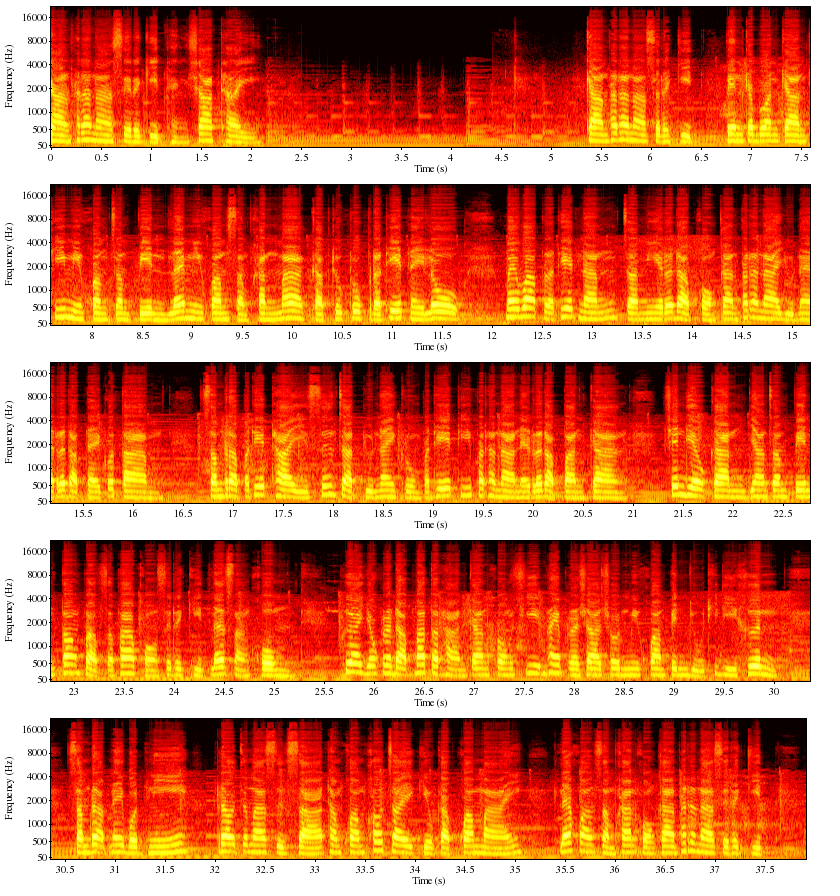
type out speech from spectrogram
การพัฒนาเศรษฐกิจแห่งชาติไทย การพัฒนาเศรษฐกิจเป็นกระบวนการที่มีความจำเป็นและมีความสำคัญมากกับทุกๆ ประเทศในโลก ไม่ว่าประเทศนั้นจะมีระดับของการพัฒนาอยู่ในระดับใดก็ตามสำหรับประเทศไทยซึ่งจัดอยู่ในกลุ่มประเทศที่พัฒนาในระดับปานกลาง เช่นเดียวกันยังจำเป็นต้องปรับสภาพของเศรษฐกิจและสังคม พื่อยกระดับมาตรฐานการครองชีพให้ประชาชนมีความเป็นอยู่ที่ดีขึ้นสำหรับในบทนี้ เราจะมาศึกษาทำความเข้าใจเกี่ยวกับความหมาย และความสำคัญของการพัฒนาเศรษฐกิจ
